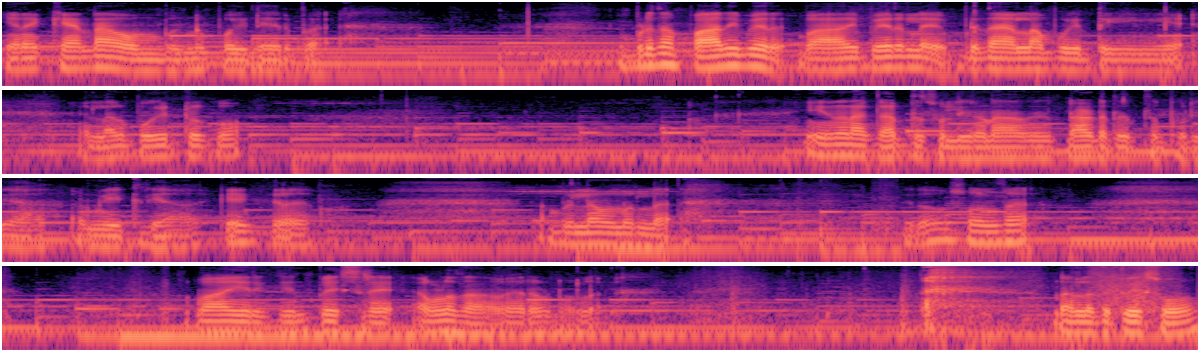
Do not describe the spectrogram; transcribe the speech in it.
எனக்கு ஏண்டா ஒம்புன்னு போயிட்டே இருப்பேன். இப்படி தான் பாதி பேர் பாதி பேர் இல்லை இப்படி தான் எல்லாம் போயிட்டுருக்கீங்க எல்லோரும் போயிட்டுருக்கோம் என்னடா கருத்து சொல்லிடுறேன்? அது திருத்த போறியா அப்படின்னு கேட்குறியா? கேட்குற அப்படிலாம் ஒன்றும் இல்லை. ஏதோ சொல்கிறேன் வாய் இருக்குன்னு பேசுகிறேன் அவ்வளோதான் வேறு ஒன்றும் இல்லை. நல்லது பேசுவோம்.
